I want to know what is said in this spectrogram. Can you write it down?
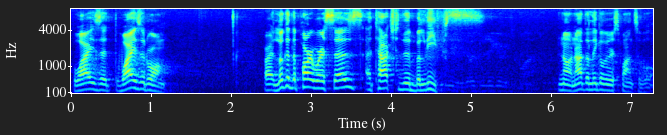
why is it why is it wrong? All right, look at the part where it says attached to the beliefs. No, not the legally responsible.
